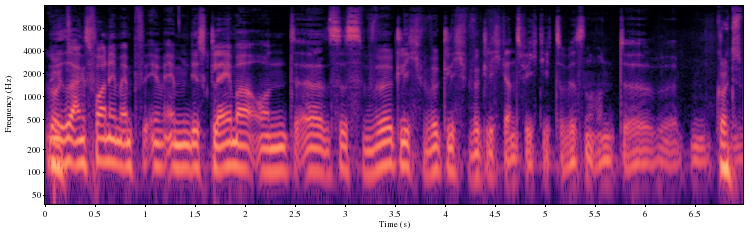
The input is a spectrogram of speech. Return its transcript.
wir sagen es vorne im, im, im Disclaimer und äh, es ist wirklich, wirklich, wirklich ganz wichtig zu wissen. Und äh, Gut,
